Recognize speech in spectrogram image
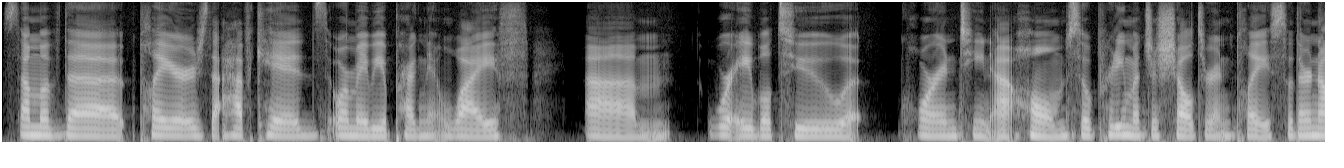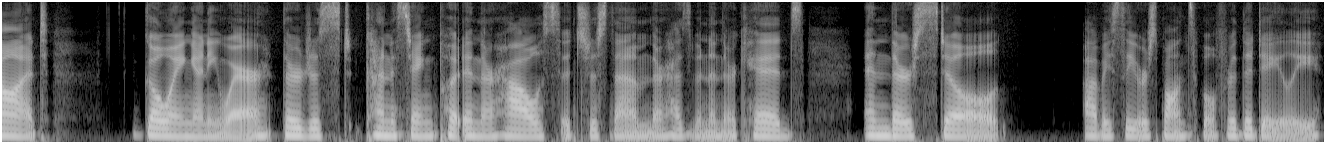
some of the players that have kids or maybe a pregnant wife um, were able to quarantine at home. So pretty much a shelter in place. So they're not going anywhere. They're just kind of staying put in their house. It's just them, their husband, and their kids. And they're still obviously responsible for the daily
